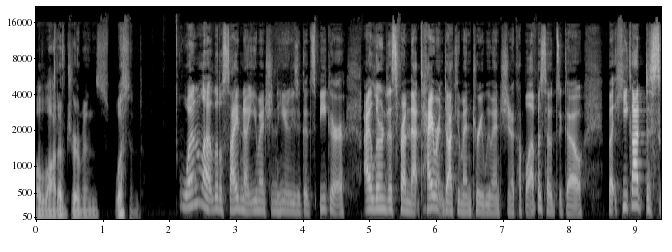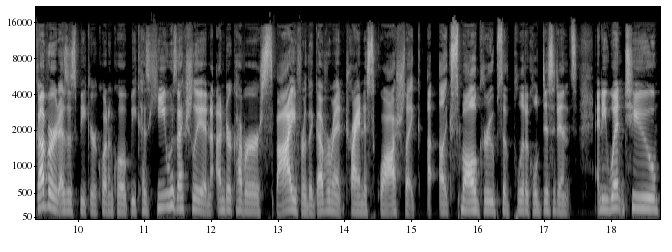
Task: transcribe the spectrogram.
a lot of Germans listened. One little side note, you mentioned you know he's a good speaker. I learned this from that Tyrant documentary we mentioned a couple episodes ago. But he got discovered as a speaker, quote unquote, because he was actually an undercover spy for the government, trying to squash like uh, like small groups of political dissidents. And he went to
